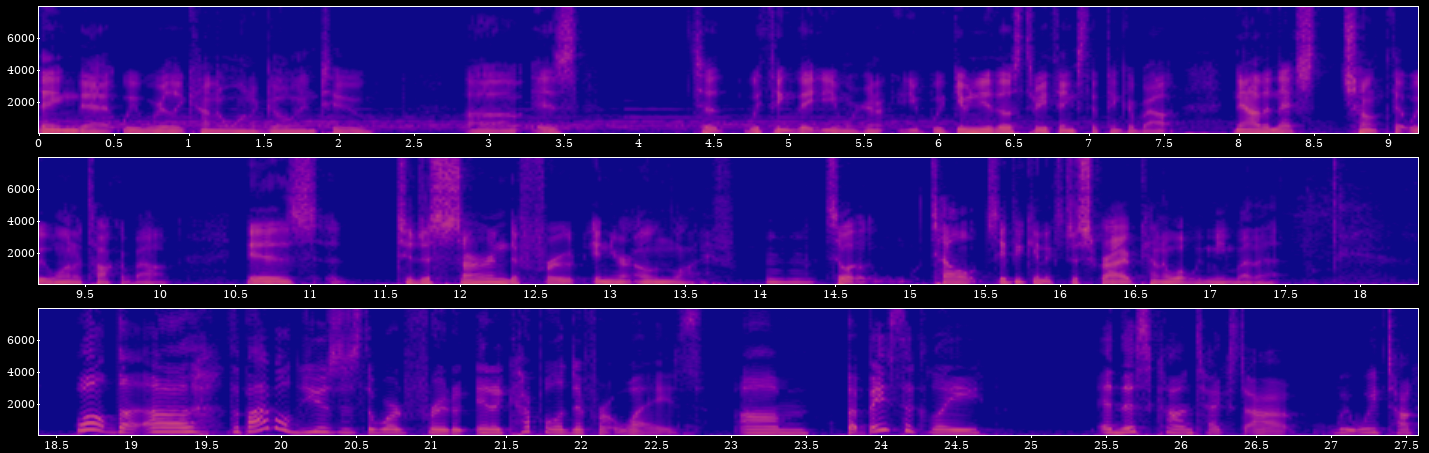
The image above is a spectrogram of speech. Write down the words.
Thing that we really kind of want to go into uh, is to we think that you know, we're gonna we've given you those three things to think about. Now the next chunk that we want to talk about is to discern the fruit in your own life. Mm-hmm. So tell see if you can describe kind of what we mean by that. Well, the uh, the Bible uses the word fruit in a couple of different ways, um, but basically, in this context, uh, we, we talk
